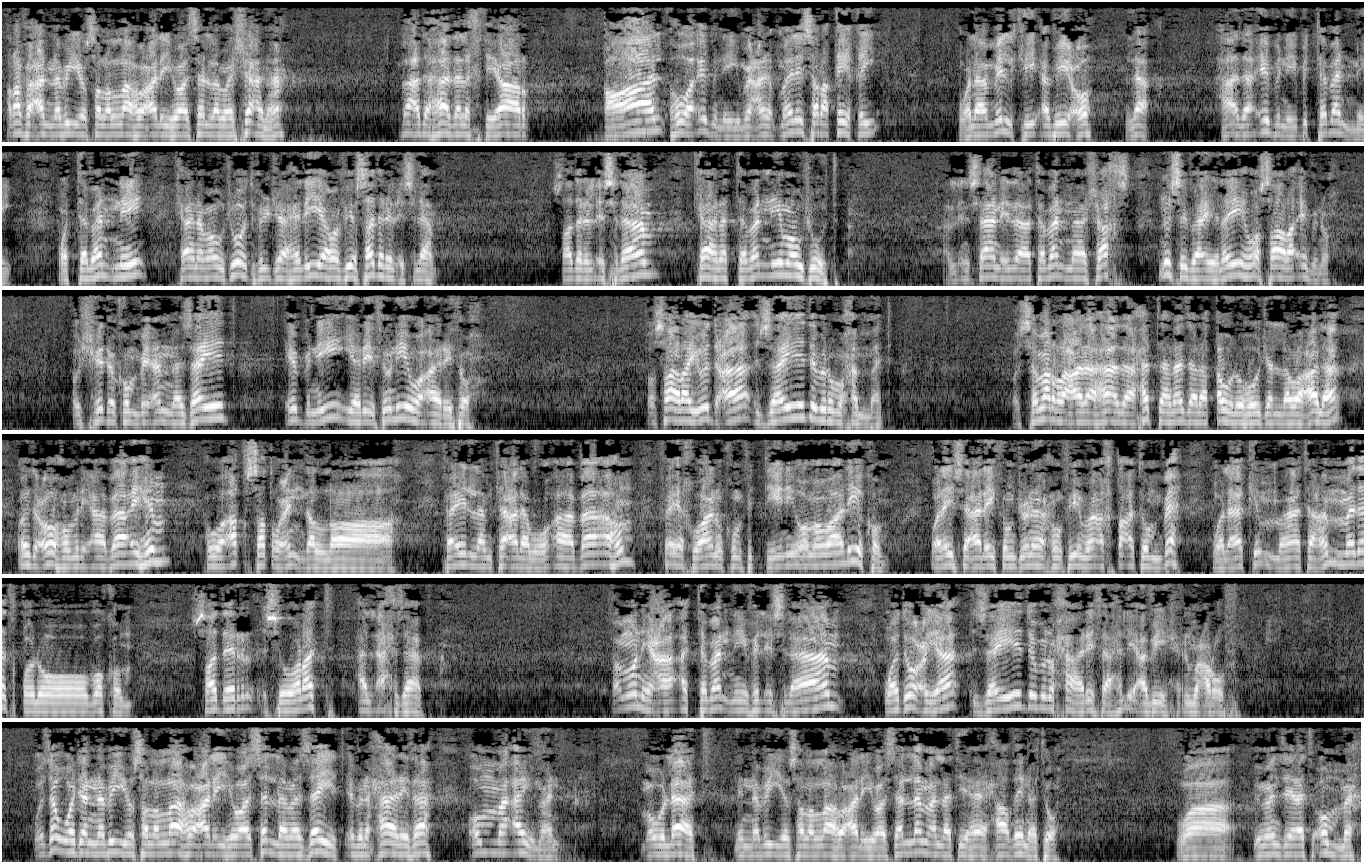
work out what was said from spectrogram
رفع النبي صلى الله عليه وسلم شأنه. بعد هذا الاختيار قال هو ابني مع ليس رقيقي. ولا ملكي أبيعه لا. هذا ابني بالتبني والتبني كان موجود في الجاهلية وفي صدر الإسلام. صدر الإسلام كان التبني موجود. الإنسان إذا تبنى شخص نسب إليه وصار ابنه. أشهدكم بأن زيد ابني يرثني وأرثه. فصار يدعى زيد بن محمد. واستمر على هذا حتى نزل قوله جل وعلا ادعوهم لآبائهم هو أقسط عند الله. فإن لم تعلموا آباءهم فإخوانكم في الدين ومواليكم. وليس عليكم جناح فيما أخطأتم به ولكن ما تعمدت قلوبكم. صدر سورة الأحزاب. فمنع التبني في الإسلام ودعي زيد بن حارثة لأبيه المعروف. وزوج النبي صلى الله عليه وسلم زيد بن حارثة أم أيمن مولاة للنبي صلى الله عليه وسلم التي هي حاضنته. وبمنزلة أمه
